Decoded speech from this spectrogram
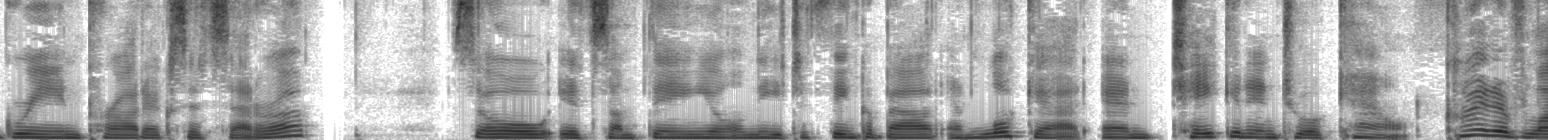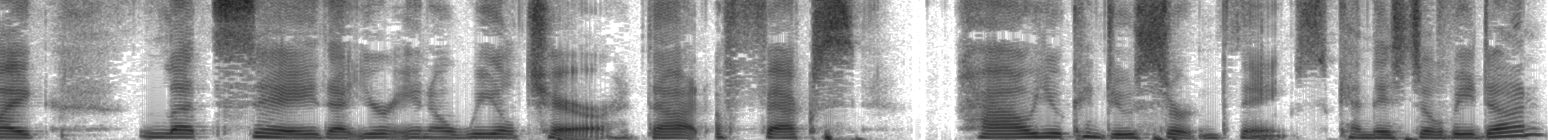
green products, etc. So it's something you'll need to think about and look at and take it into account. Kind of like, let's say that you're in a wheelchair, that affects how you can do certain things. Can they still be done?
